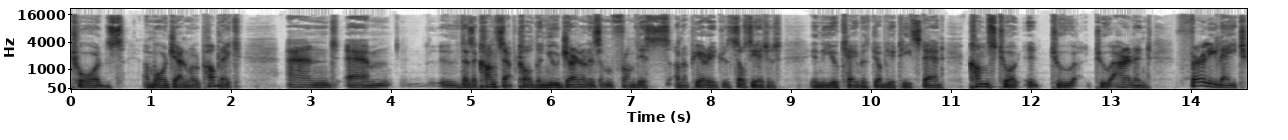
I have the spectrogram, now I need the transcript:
towards a more general public. And um, there's a concept called the new journalism from this on a period associated in the UK with W.T. Stead comes to to to Ireland fairly late,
